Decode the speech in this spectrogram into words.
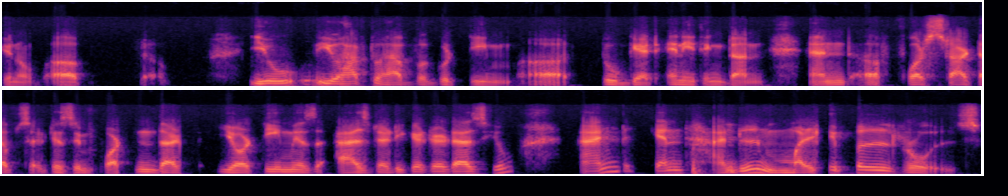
You know you you have to have a good team uh, to get anything done. And uh, for startups it is important that your team is as dedicated as you and can handle multiple roles.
